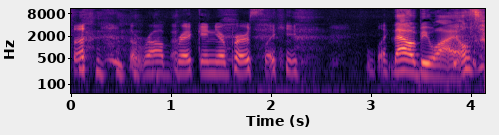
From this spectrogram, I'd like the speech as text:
the, the raw brick in your purse like you. That would be wild.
